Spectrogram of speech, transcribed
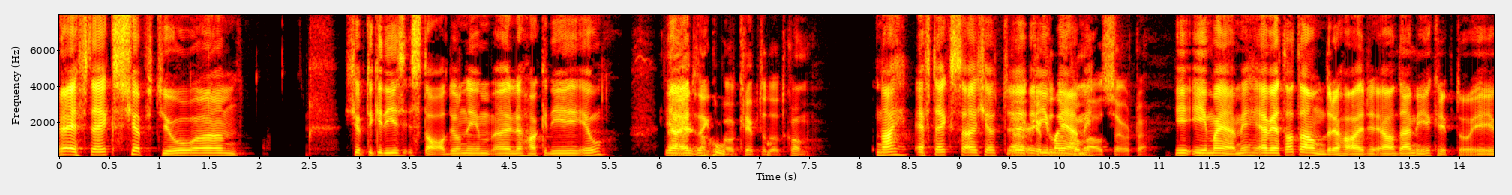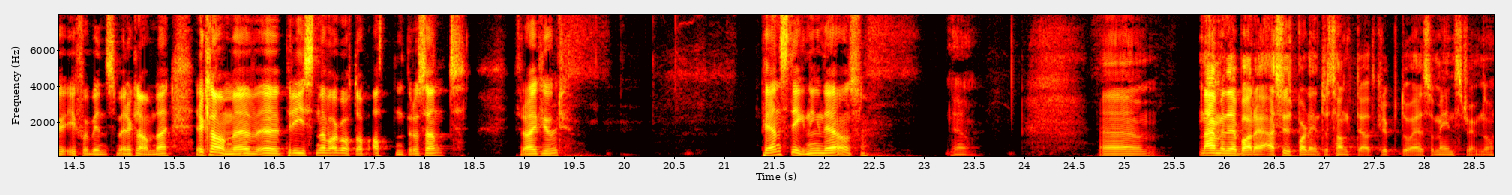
Ja, FTX kjøpte jo um, Kjøpte ikke de stadion i Eller har ikke de Jo? De Jeg tenker på krypto.com. Nei, FTX har kjøpt Ja, eh, i Miami. I, I Miami. Jeg vet at det andre har Ja, det er mye krypto i, i forbindelse med reklame der. Reklameprisene var gått opp 18% fra i fjor. Pen stigning, det, altså. Ja. Uh, nei, men det er bare Jeg syns bare det er interessant det at krypto er så mainstream nå.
